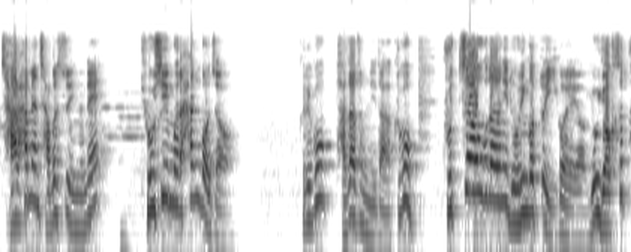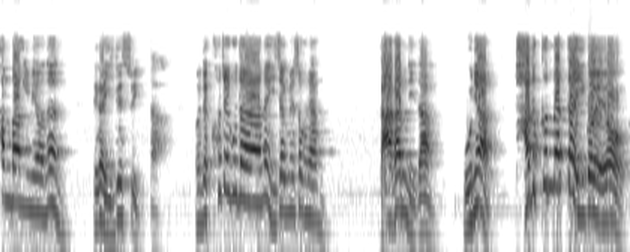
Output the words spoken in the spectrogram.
잘하면 잡을 수 있는데 조심을 한 거죠. 그리고 받아줍니다. 그리고 굿자오 구단이 노린 것도 이거예요. 요 역습 한 방이면은 내가 이길 수 있다. 그런데 커제 구단은 이 장면에서 그냥 나갑니다. 뭐냐? 봐도 끝났다 이거예요.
